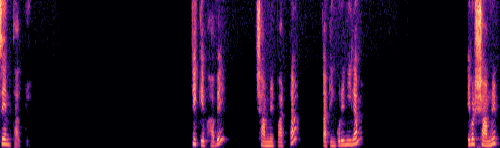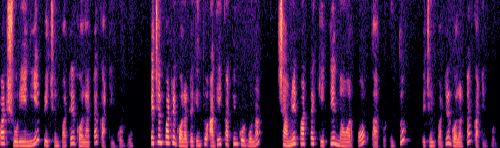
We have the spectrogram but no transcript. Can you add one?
সেম থাকবে। ঠিক এভাবে সামনের পার্টটা কাটিং করে নিলাম। এবার সামনের পাট সরিয়ে নিয়ে পেছন পাটের গলাটা কাটিং করব। পেছন পাটের গলাটা কিন্তু আগেই কাটিং করব না। সামনের পাটটা কেটে নেওয়ার পর তারপর কিন্তু পেছন পাটের গলাটা কাটিং করব।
